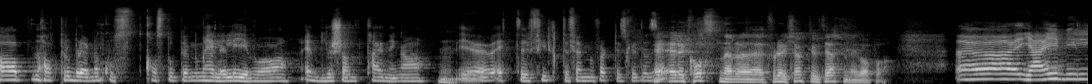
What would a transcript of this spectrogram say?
har hatt problemer med kost, kost opp gjennom hele livet og endelig skjønt tegninga mm. etter fylte 45, skulle jeg si. Er det kosten, eller For det er jo ikke aktiviteten det går på. Eh, jeg vil,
